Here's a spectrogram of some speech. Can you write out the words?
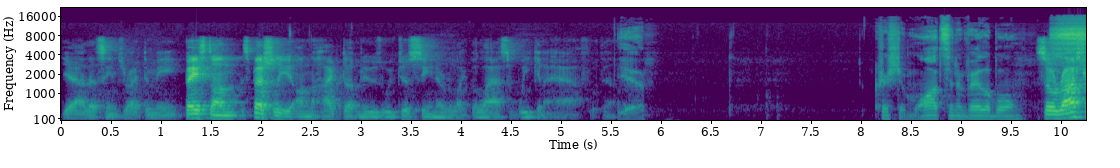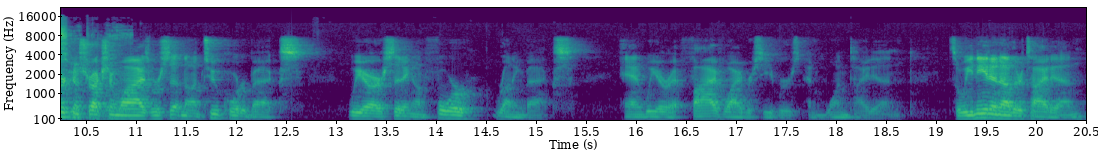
Yeah, that seems right to me, based on especially on the hyped up news we've just seen over like the last week and a half with him. Yeah. Christian Watson available. So roster construction wise, we're sitting on two quarterbacks. We are sitting on four running backs, and we are at five wide receivers and one tight end. So we need another tight end.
